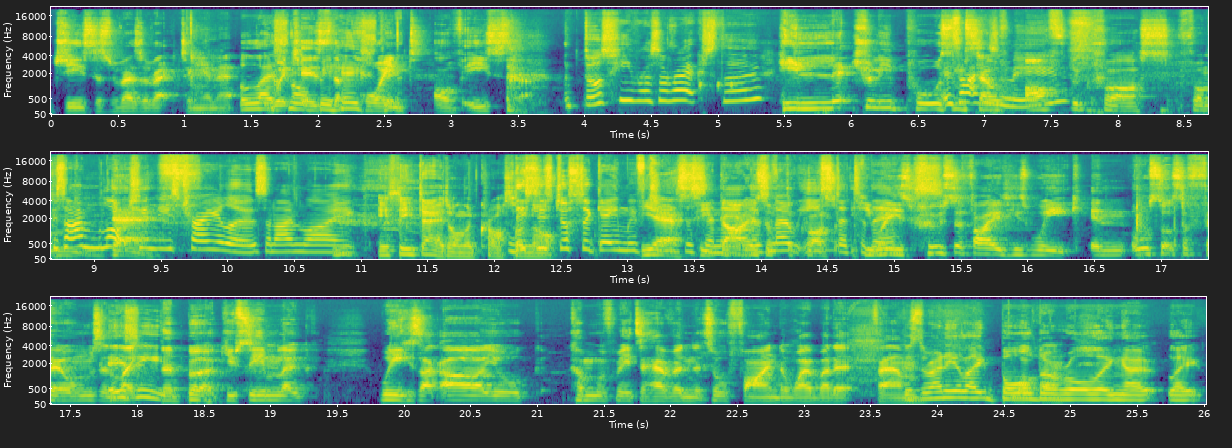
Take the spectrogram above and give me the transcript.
Jesus resurrecting in it, Let's which is the hasty. point of Easter. Does he resurrect though? he literally pulls Is himself off the cross from Because I'm watching these trailers and I'm like, Is he dead on the cross or this not? is just a game with Yes, Jesus he in it. There's no the. Easter to he, when he's crucified, he's weak in all sorts of films and Is like he- the book. You see him like weak. He's like, "Oh, you'll come with me to heaven. It's all fine. Don't worry about it, fam." Is there any like boulder rolling out like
